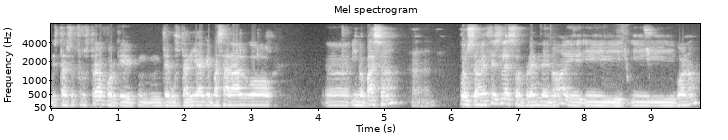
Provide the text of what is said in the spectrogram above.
estás frustrado porque mm, te gustaría que pasara algo eh, y no pasa, pues a veces les sorprende, ¿no? Y, bueno,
